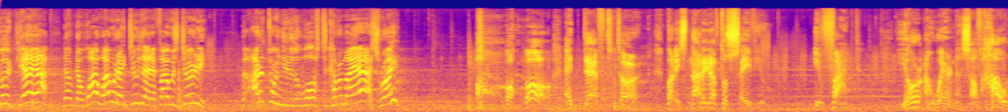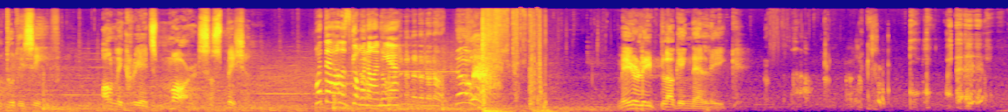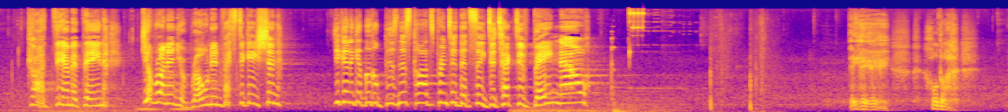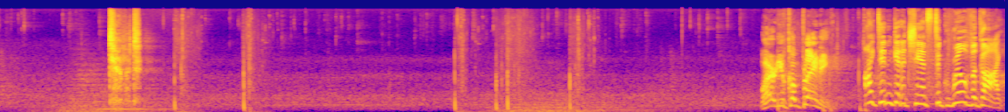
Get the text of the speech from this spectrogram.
Good, yeah, yeah. Now, now why, why would I do that if I was dirty? I'd have thrown you to the wolves to cover my ass, right? Oh, oh, a deft turn, but it's not enough to save you. In fact, your awareness of how to deceive only creates more suspicion. What the hell is going on here? No, no, no, no, no, no! Merely plugging the leak. God damn it, Bane. You're running your own investigation? You gonna get little business cards printed that say Detective Bane now? Hey, hey, hey, hey. Hold on. Damn it. Why are you complaining? I didn't get a chance to grill the guy.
